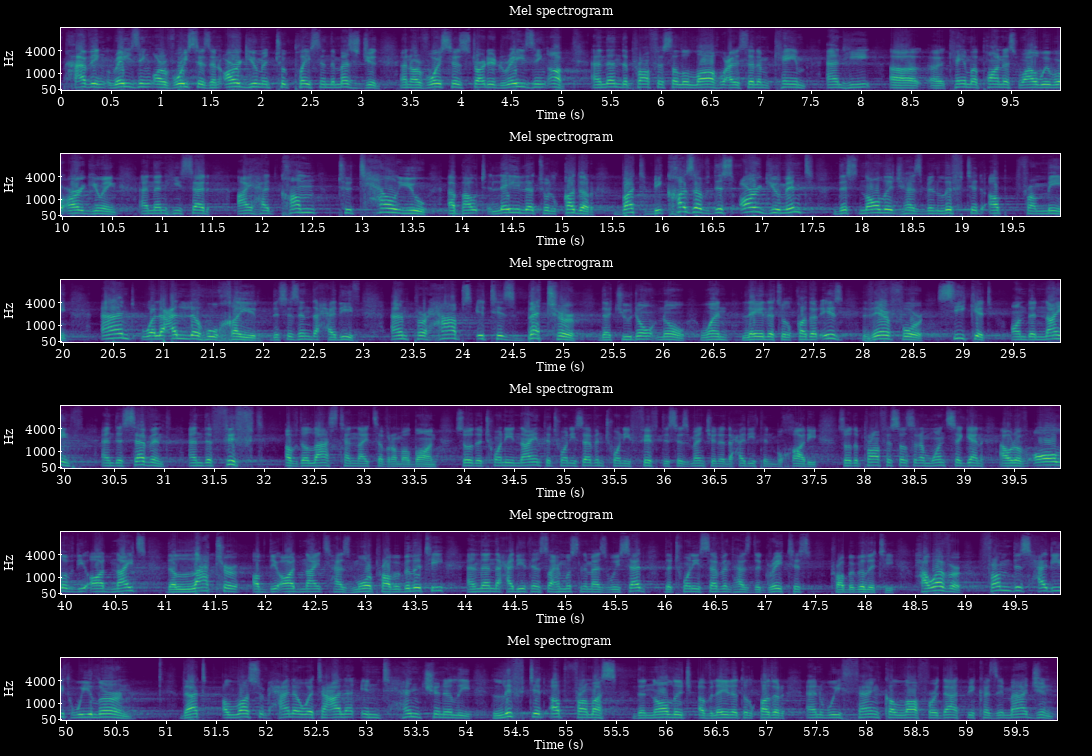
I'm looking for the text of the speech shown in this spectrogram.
having raising our voices an argument took place in the masjid and our voices started raising up. And then the prophet ﷺ came and he uh, uh, came upon us while we were arguing. And then he said i had come to tell you about laylatul qadr but because of this argument this knowledge has been lifted up from me and وَلَعَلَّهُ خَيْرٌ This is in the hadith. And perhaps it is better that you don't know when Laylatul Qadr is. Therefore, seek it on the ninth and the seventh and the fifth of the last 10 nights of Ramadan. So the 29th, the 27th, 25th, this is mentioned in the hadith in Bukhari. So the Prophet ﷺ, once again, out of all of the odd nights, the latter of the odd nights has more probability. And then the hadith in Sahih Muslim, as we said, the 27th has the greatest probability. However, from this hadith we learn that Allah subhanahu wa ta'ala intentionally lifted up from us the knowledge of Laylatul Qadr and we thank Allah for that because imagine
